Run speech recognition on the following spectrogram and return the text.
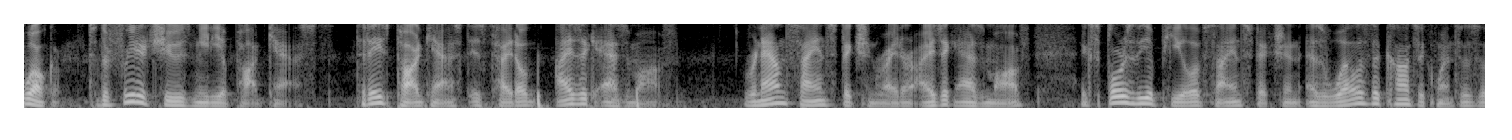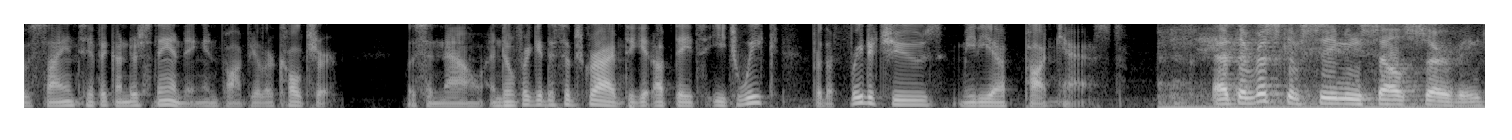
Welcome to the Free to Choose Media Podcast. Today's podcast is titled Isaac Asimov. Renowned science fiction writer Isaac Asimov explores the appeal of science fiction as well as the consequences of scientific understanding in popular culture. Listen now and don't forget to subscribe to get updates each week for the Free to Choose Media Podcast. At the risk of seeming self serving,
